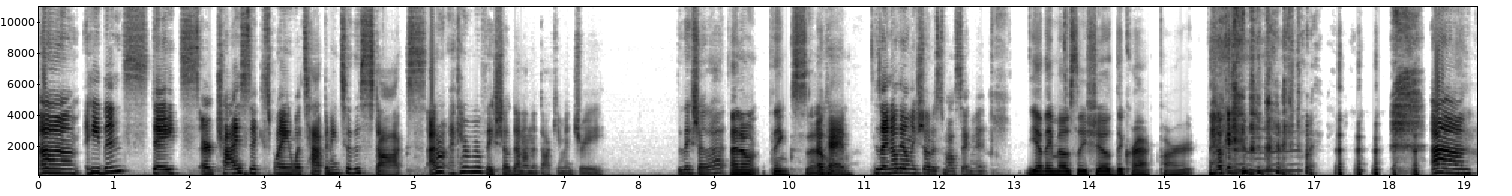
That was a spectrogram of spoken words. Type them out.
Um, he then states or tries to explain what's happening to the stocks. I don't I can't remember if they showed that on the documentary. Did they show that? I don't think so. Okay. Because I know they only showed a small segment. Yeah, they mostly showed the crack part. Okay. um,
